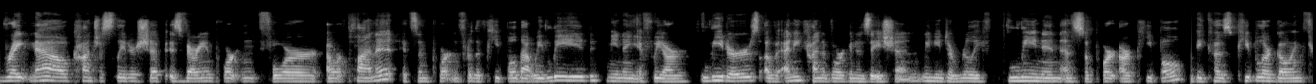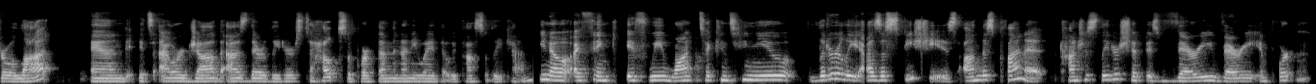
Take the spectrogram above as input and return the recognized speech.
right now, conscious leadership is very important for our planet. It's important for the people that we lead, meaning if we are leaders of any kind of organization, we need to really lean in and support our people because people are going through a lot. And it's our job as their leaders to help support them in any way that we possibly can. You know, I think if we want to continue literally as a species on this planet, conscious leadership is very, very important.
